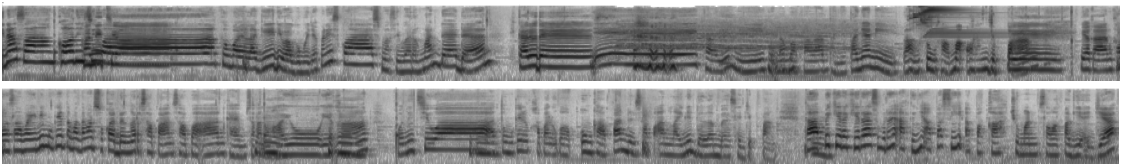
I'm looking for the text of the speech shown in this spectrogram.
Minasang, konnichiwa. Konnichiwa. Kembali lagi di Wagumo Japanese Class Masih bareng Manda dan Hikaru desu. Yeay Kali ini kita bakalan tanya-tanya nih Langsung sama orang Jepang Yeay. Ya kan, kalau selama ini mungkin teman-teman suka denger sapaan-sapaan Kayak misalkan Ohayo, ya kan Konnichiwa Atau mungkin ungkapan-ungkapan dan sapaan lainnya dalam bahasa Jepang Tapi kira-kira sebenarnya artinya apa sih? Apakah cuman selamat pagi aja?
